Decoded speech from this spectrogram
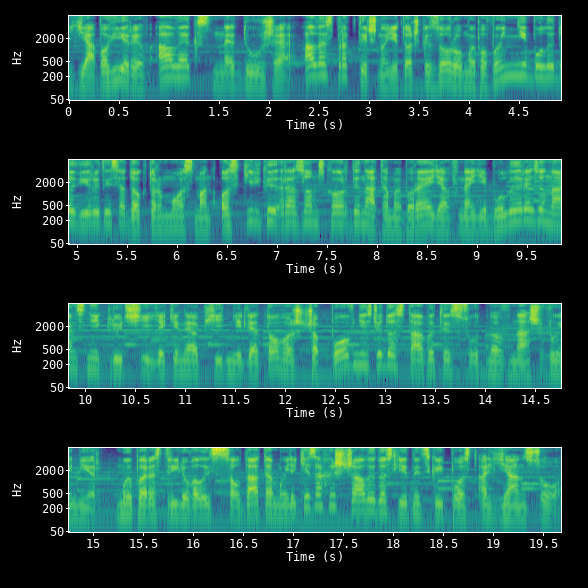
Я повірив, Алекс не дуже. Але з практичної точки зору ми повинні були довіритися доктор Мосман, оскільки разом з координатами Борея в неї були резонансні ключі, які необхідні для того, щоб повністю доставити судно в наш вимір. Ми перестрілювались з солдатами, які захищали дослідницький пост альянсу.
